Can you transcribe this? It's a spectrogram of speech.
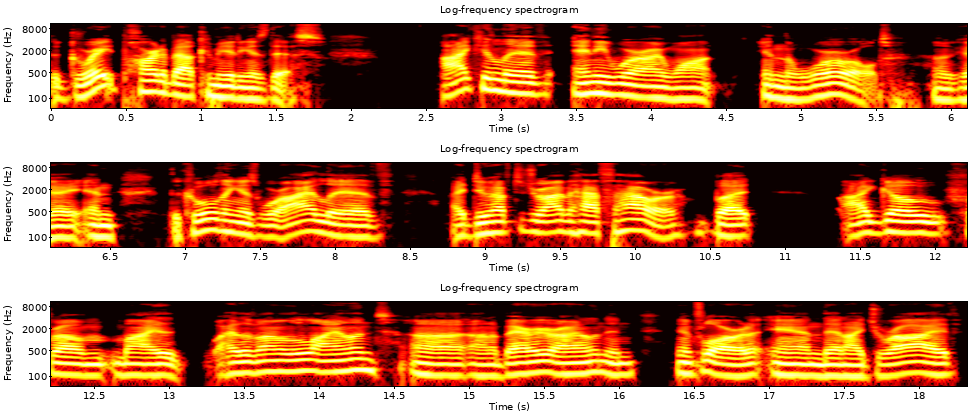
The great part about commuting is this. I can live anywhere I want in the world. Okay. And the cool thing is where I live, I do have to drive a half hour, but I go from my, I live on a little island, uh, on a barrier island in, in Florida, and then I drive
